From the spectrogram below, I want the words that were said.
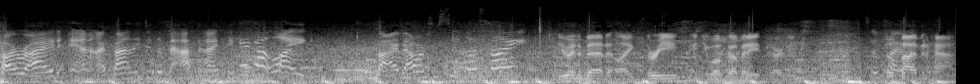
car ride. And I finally did the math, and I think I got like five hours of sleep last night. you went to bed at like 3 and you woke up at 8.30. So So five and a half.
